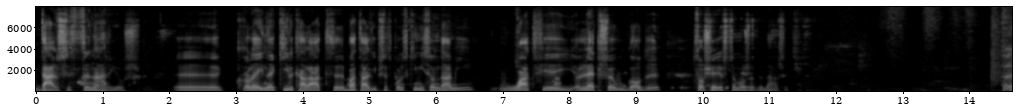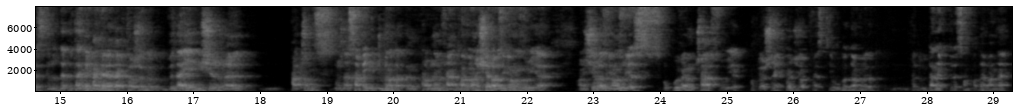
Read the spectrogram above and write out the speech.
dalszy scenariusz? Kolejne kilka lat batalii przed polskimi sądami, łatwiej, lepsze ugody. Co się jeszcze może wydarzyć? To jest trudne pytanie, panie redaktorze. No, wydaje mi się, że patrząc już na same liczby, no ten problem frankowy on się rozwiązuje. On się rozwiązuje z upływem czasu. Jak, po pierwsze, jak chodzi o kwestie ugodowe, według danych, które są podawane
